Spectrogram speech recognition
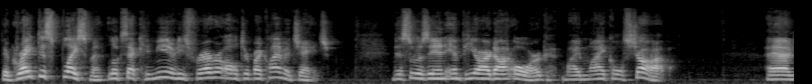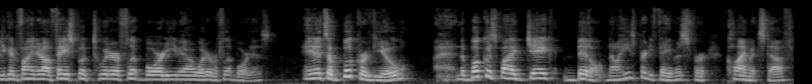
The Great Displacement looks at communities forever altered by climate change. This was in NPR.org by Michael Schaub. And you can find it on Facebook, Twitter, Flipboard, email, whatever Flipboard is. And it's a book review. The book was by Jake Bittle. Now, he's pretty famous for climate stuff.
